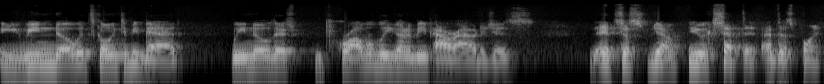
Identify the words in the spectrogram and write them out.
We know it's going to be bad. We know there's probably going to be power outages. It's just, you know, you accept it at this point.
